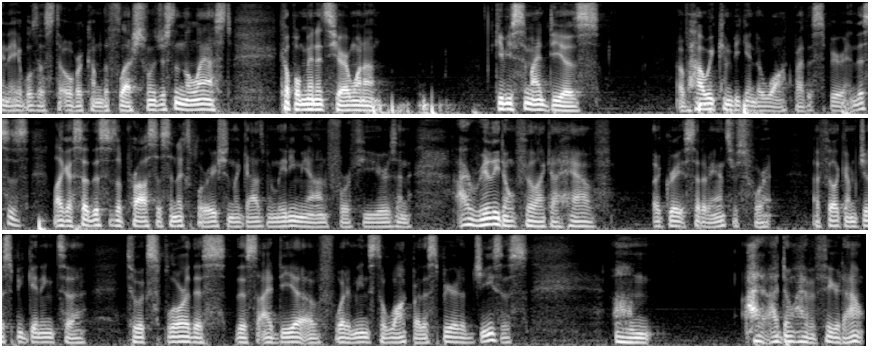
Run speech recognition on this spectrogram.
enables us to overcome the flesh. So just in the last couple minutes here, I want to give you some ideas of how we can begin to walk by the Spirit. And this is, like I said, this is a process and exploration that God's been leading me on for a few years. And I really don't feel like I have a great set of answers for it. I feel like I'm just beginning to, to explore this, this idea of what it means to walk by the Spirit of Jesus. Um, I, I don't have it figured out,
